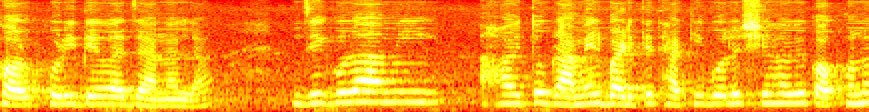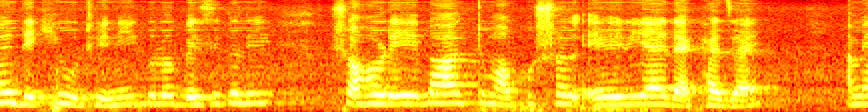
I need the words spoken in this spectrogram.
খড়খড়ি দেওয়া জানালা, যেগুলো আমি হয়তো গ্রামের বাড়িতে থাকি বলে সেভাবে কখনোই দেখে উঠিনি। এগুলো বেসিক্যালি শহরে বা একটু মফস্বল এরিয়ায় দেখা যায়। আমি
